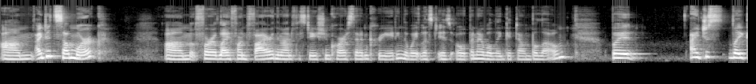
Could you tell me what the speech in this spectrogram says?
Um, I did some work um, for Life on Fire, the manifestation course that I'm creating. The waitlist is open. I will link it down below. But I just like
